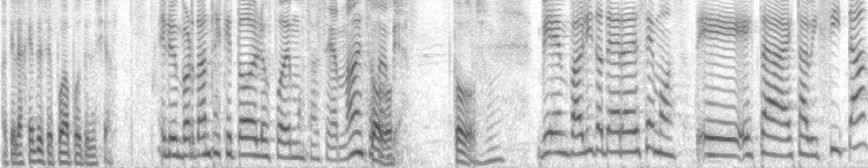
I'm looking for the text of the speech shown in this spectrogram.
a que la gente se pueda potenciar. Y lo importante es que todos los podemos hacer, ¿no? Eso todos, también. todos. Bien, Pablito, te agradecemos eh, esta, esta visita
